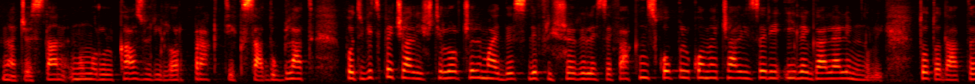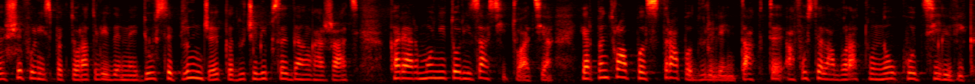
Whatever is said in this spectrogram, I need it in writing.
în acest an numărul cazurilor practic s-a dublat. Potrivit specialiștilor, cel mai des defrișările se fac în scopul comercializării ilegale a lemnului. Totodată, șeful Inspectoratului de Mediu se plânge că duce lipsă de angajați care ar monitoriza situația, iar pentru a păstra pădurile intacte a fost elaborat un nou cod silvic.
